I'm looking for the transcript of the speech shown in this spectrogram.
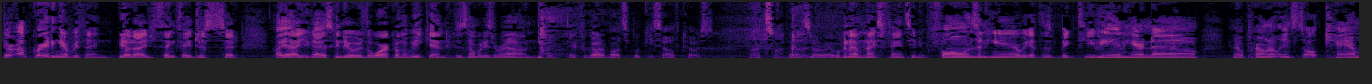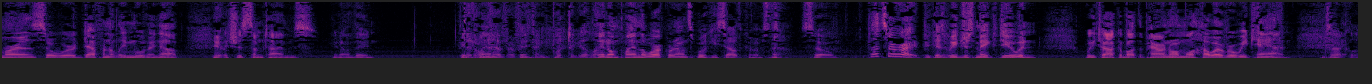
they're upgrading everything, Yeah. but I think they just said, "Oh yeah, you guys can do the work on the weekend because nobody's around." So they forgot about Spooky South Coast. That's not That's good. all right. We're gonna have nice, fancy new phones in here. We got this big TV in here now. You know, permanently installed cameras. So we're definitely moving up. Yeah. It's just sometimes, you know, they They don't plan- have they- everything put together. they don't plan the work around spooky South Coast. Yeah. So that's all right because we just make do and we talk about the paranormal however we can. Exactly.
